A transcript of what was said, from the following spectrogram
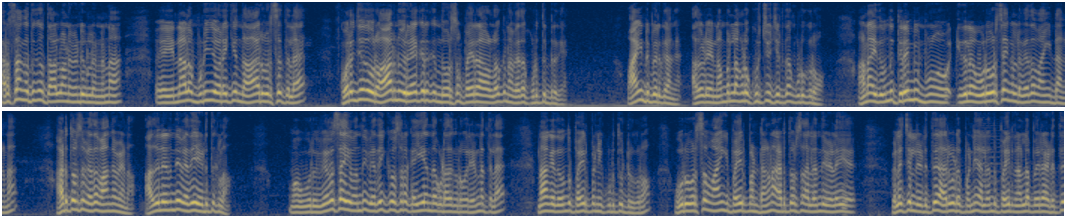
அரசாங்கத்துக்கும் தாழ்வான வேண்டுகோள் என்னென்னா என்னால் முடிஞ்ச வரைக்கும் இந்த ஆறு வருஷத்தில் குறைஞ்சது ஒரு 600 ஏக்கருக்கு இந்த வருஷம் பயிராக அளவுக்கு நான் விதை கொடுத்துட்ருக்கேன் வாங்கிட்டு போயிருக்காங்க. அதோடைய நம்பர்லாம் கூட குறித்து வச்சுட்டு தான் கொடுக்குறோம். ஆனால் இது வந்து திரும்பி இதில் ஒரு வருஷம் எங்கள்கிட்ட விதை வாங்கிட்டாங்கன்னா அடுத்த வருஷம் விதை வாங்க வேணாம். அதுலேருந்தே விதையை எடுத்துக்கலாம். ஒரு விவசாயி வந்து விதைக்கோசரம் கையேந்தக்கூடாதுங்கிற ஒரு எண்ணத்தில் நாங்கள் இதை வந்து பயிர் பண்ணி கொடுத்துட்ருக்குறோம். ஒரு வருஷம் வாங்கி பயிர் பண்ணிட்டாங்கன்னா அடுத்த வருஷம் அதுலேருந்து விளைய விளைச்சல் எடுத்து அறுவடை பண்ணி அதுலேருந்து பயிர் நல்ல பயிராக எடுத்து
